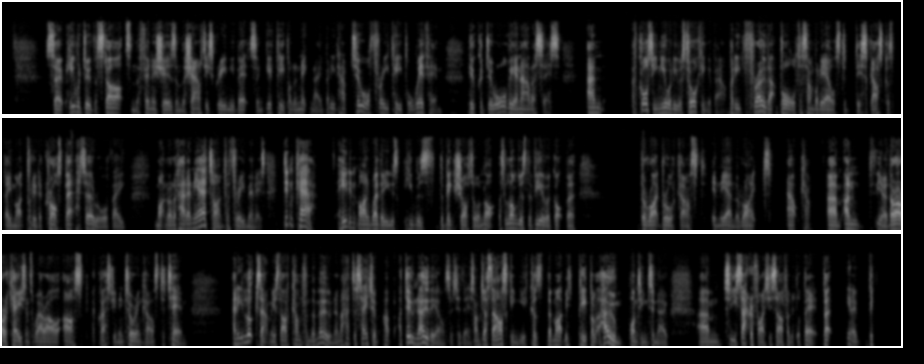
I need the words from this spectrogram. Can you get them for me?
So he would do the starts and the finishes and the shouty, screamy bits and give people a nickname, but he'd have two or three people with him who could do all the analysis. And of course, he knew what he was talking about, but he'd throw that ball to somebody else to discuss because they might put it across better or they might not have had any airtime for three minutes. Didn't care. He didn't mind whether he was he was the big shot or not, as long as the viewer got the the right broadcast in the end, the right outcome. Um, and you know, there are occasions where I'll ask a question in touring cars to Tim, and he looks at me as though I've come from the moon. And I had to say to him, I, I do know the answer to this. I'm just asking you because there might be people at home wanting to know. Um, so you sacrifice yourself a little bit. But you know,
